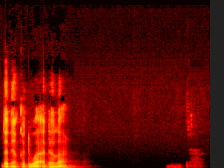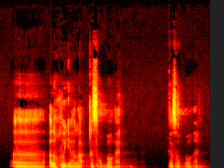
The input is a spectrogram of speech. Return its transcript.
Dan yang kedua adalah uh, al-khuyala, kesombongan. Kesombongan.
